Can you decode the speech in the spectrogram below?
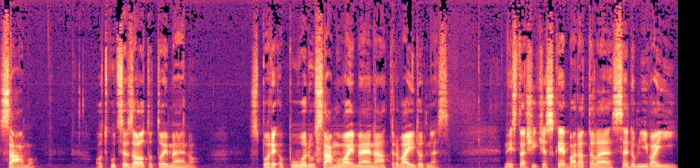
Sámo. Odkud se vzalo toto jméno? Spory o původu Sámova jména trvají dodnes. Nejstarší české badatelé se domnívají,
